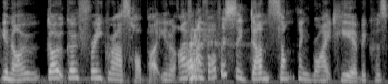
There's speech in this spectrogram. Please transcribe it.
You know, go go free grasshopper. You know, I've I've obviously done something right here because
